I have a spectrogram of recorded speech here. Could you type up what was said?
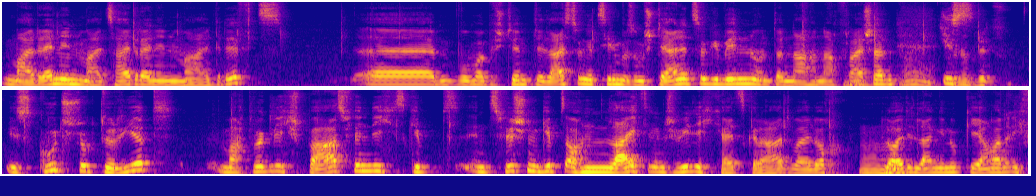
mal Rennen, mal Zeitrennen, mal Drifts, äh, wo man bestimmte Leistungen erzielen muss, um Sterne zu gewinnen und dann nach und nach freischalten. Mhm, schöner ist- Blitz. Ist gut strukturiert, macht wirklich Spaß, finde ich. Es gibt inzwischen gibt es auch einen leichteren Schwierigkeitsgrad, weil doch Mhm. Leute lang genug gejammert haben. Ich,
